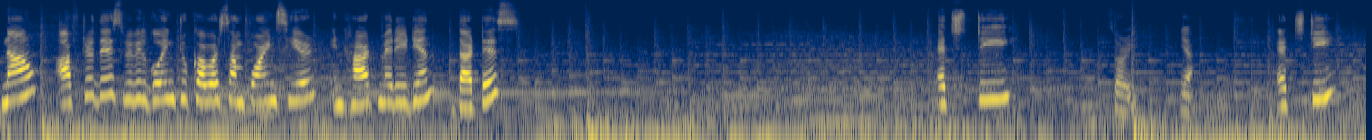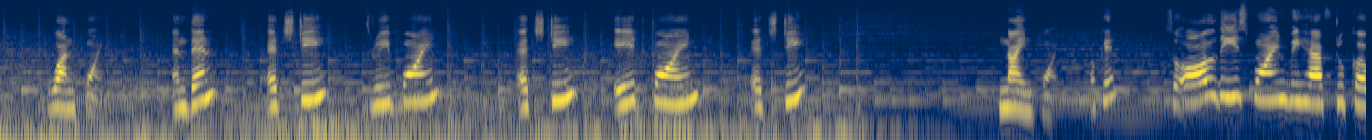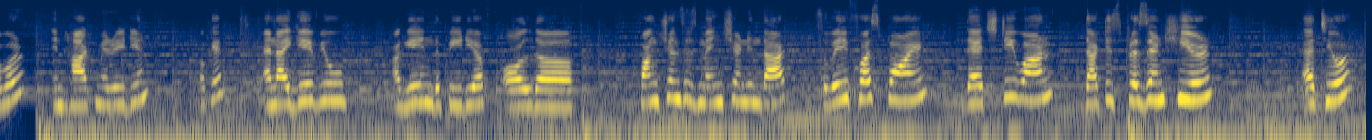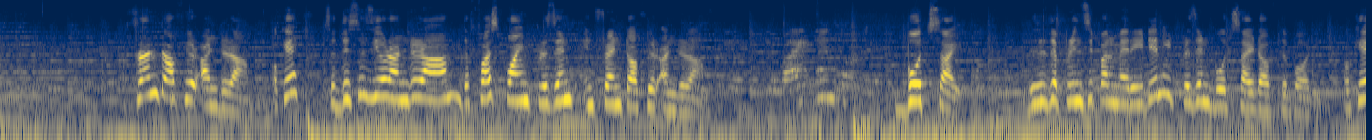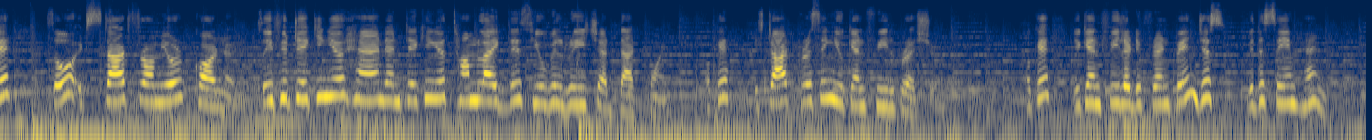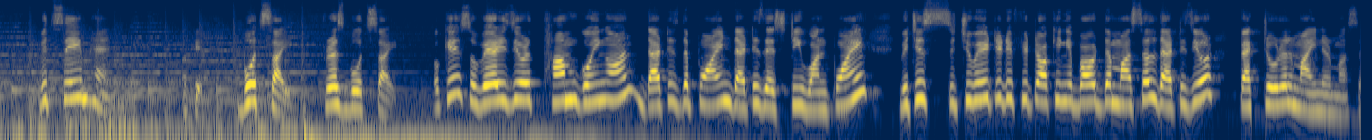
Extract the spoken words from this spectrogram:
Now after this we will going to cover some points here in heart meridian. That is HT sorry yeah. HT 1 point. And then HT 3 point. HT 8 point. HT 9 point okay? So all these points we have to cover in heart meridian okay? And I gave you again the PDF all the functions is mentioned in that. So very first point the HT1 that is present here at your front of your underarm okay? So this is your underarm the first point present in front of your underarm right hand or both side this is the principal meridian. It present both side of the body. Okay? So it start from your corner. So if you're taking your hand and taking your thumb like this you will reach at that point. Okay? Start pressing you can feel pressure. Okay? You can feel a different pain just with the same hand. With same hand. Okay? Both side. Press both side okay so where is your thumb going on? That is the point that is ht1 point which is situated if you're talking about the muscle that is your pectoral minor muscle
